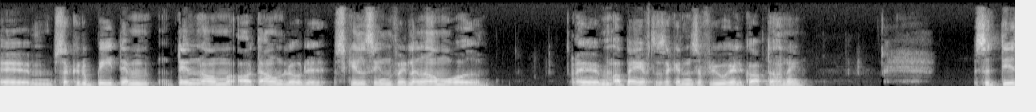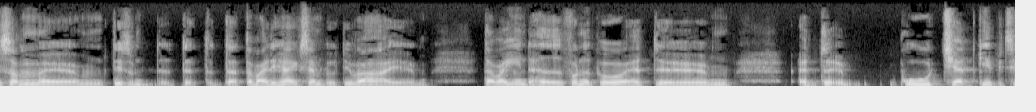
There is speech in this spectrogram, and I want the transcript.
øhm, så kan du bede dem, den om at downloade skills inden for et eller andet område. Øhm, og bagefter så kan den så flyve helikopteren, ikke? Så det som, øh, det som der, der, der var i det her eksempel, det var, øh, der var en, der havde fundet på at, øh, at øh, bruge ChatGPT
